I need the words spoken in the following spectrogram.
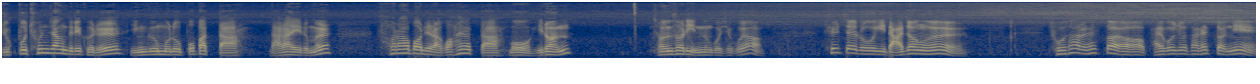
육부 촌장들이 그를 임금으로 뽑았다. 나라 이름을 설아벌이라고 하였다. 뭐 이런 전설이 있는 곳이고요. 실제로 이 나정을 조사를 했어요. 발굴 조사를 했더니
